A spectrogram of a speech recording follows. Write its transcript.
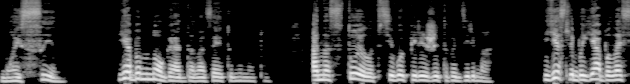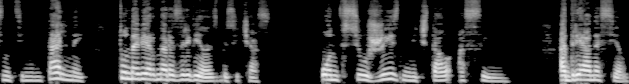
Мой сын. Я бы многое отдала за эту минуту. Она стоила всего пережитого дерьма. Если бы я была сентиментальной, то, наверное, разревелась бы сейчас. Он всю жизнь мечтал о сыне. Адриана сел,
